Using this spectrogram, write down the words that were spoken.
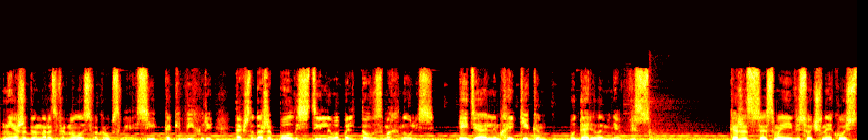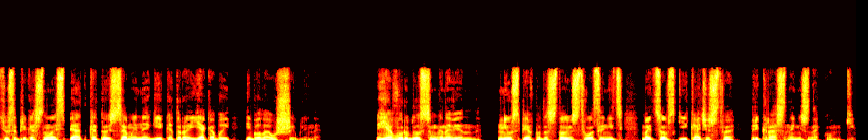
Неожиданно развернулась вокруг своей оси, как вихри, так что даже полы стильного пальто взмахнулись. И идеальным хайкиком ударила меня в висок. Кажется, с моей височной костью соприкоснулась пятка той самой ноги, которая якобы и была ушиблена. Я вырубился мгновенно не успев по достоинству оценить бойцовские качества прекрасной незнакомки.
